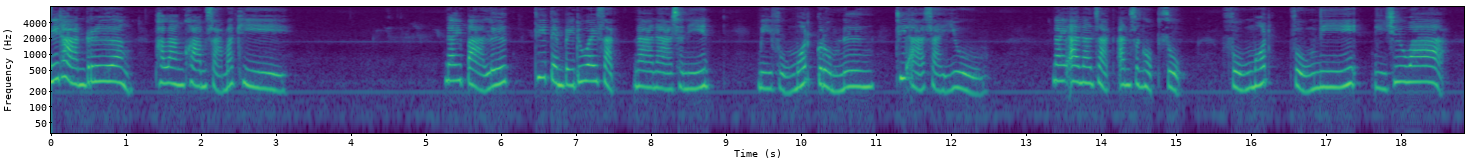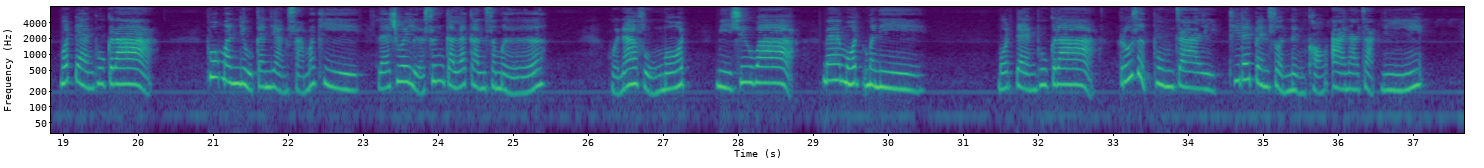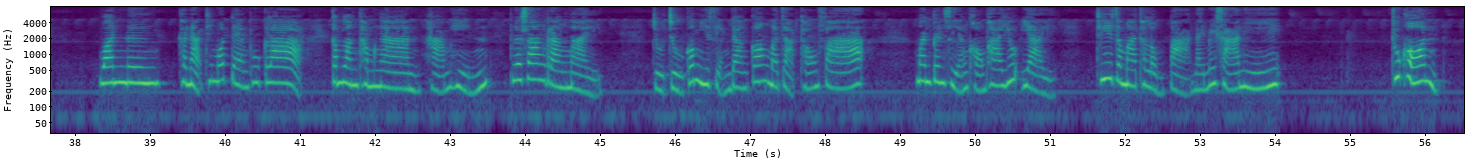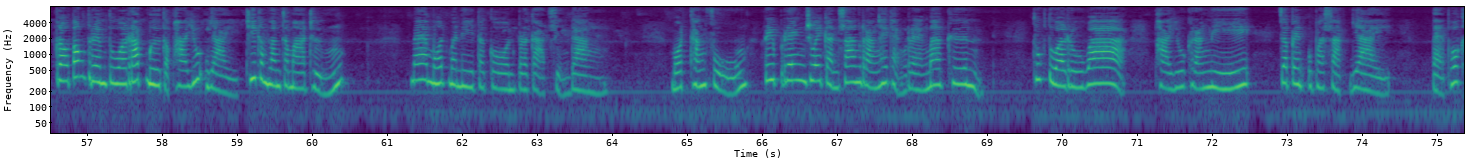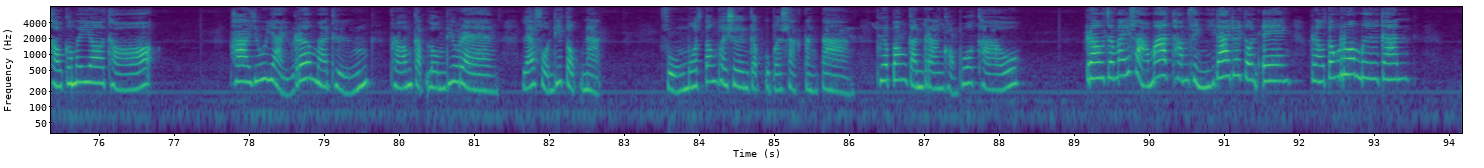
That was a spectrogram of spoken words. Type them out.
นิทานเรื่อง พลังความสามัคคี ในป่าลึกที่เต็มไปด้วยสัตว์นานาชนิด มีฝูงมดกลุ่มหนึ่งที่อาศัยอยู่ ในอาณาจักรอันสงบสุข ฝูงมด ฝูงนี้มีชื่อว่า มดแดงผู้กล้า พวกมันอยู่กันอย่างสามัคคีและช่วยเหลือซึ่งกันและกันเสมอ หัวหน้าฝูงมด มีชื่อว่า แม่มดมณี มดแดงผู้กล้า รู้สึกภูมิใจที่ได้เป็นส่วนหนึ่งของอาณาจักรนี้ วันหนึ่ง ขณะที่มดแดงผู้กล้ากำลังทำงาน หามหิน เพื่อสร้างรังใหม่ จู่ๆก็มีเสียงดังก้องมาจากท้องฟ้า มันเป็นเสียงของพายุใหญ่ ที่จะมาถล่มป่าในไม่ช้านี้ ทุกคน เราต้องเตรียมตัวรับมือกับพายุใหญ่ที่กำลังจะมาถึง แม่มดมณีตะโกนประกาศเสียงดัง มดทั้งฝูงรีบเร่งช่วยกันสร้างรังให้แข็งแรงมากขึ้น ทุกตัวรู้ว่า พายุครั้งนี้จะเป็นอุปสรรคใหญ่ แต่พวกเขาก็ไม่ย่อท้อ พายุใหญ่เริ่มมาถึง พร้อมกับลมที่แรง และฝนที่ตกหนัก ฝูงมดต้องเผชิญกับอุปสรรคต่างๆ เพื่อป้องกันรังของพวกเขา เราจะไม่สามารถทำสิ่งนี้ได้ด้วยตนเอง เราต้องร่วมมือกัน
